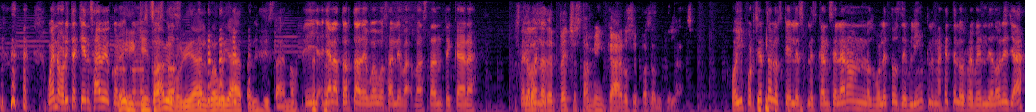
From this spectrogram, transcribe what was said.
bueno, ahorita quién sabe con, sí, quién sabe, porque ya el huevo ya también está, ¿no? Sí, ya, la torta de huevo sale bastante cara. Pero bueno, de pecho están bien caros, se pasan de lanza. Oye, por cierto, los que les, les cancelaron los boletos de Blink, imagínate, los revendedores ya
